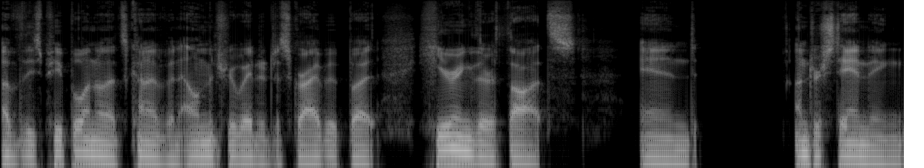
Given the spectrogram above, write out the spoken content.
of these people. I know that's kind of an elementary way to describe it, but hearing their thoughts and understanding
